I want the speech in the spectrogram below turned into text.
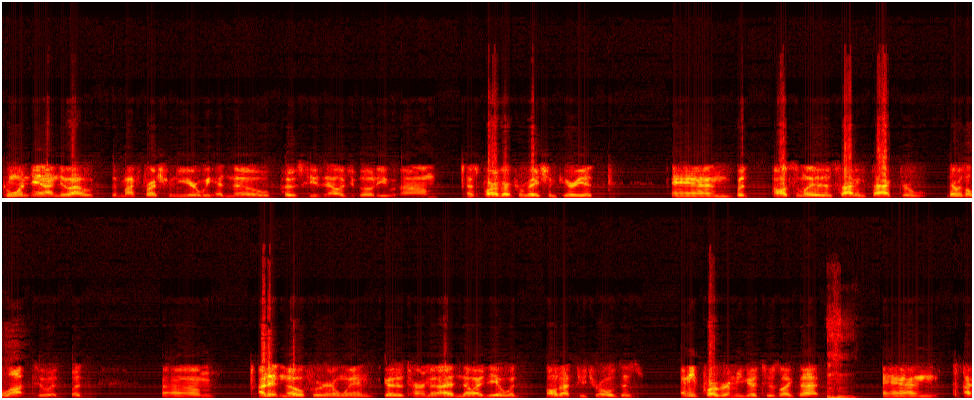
going in, I knew I, that my freshman year we had no postseason eligibility um, as part of our probation period, and but ultimately the deciding factor there was a lot to it, but um, I didn't know if we were going to win, go to the tournament. I had no idea what all that future holds. Is any program you go to is like that, mm-hmm. and I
